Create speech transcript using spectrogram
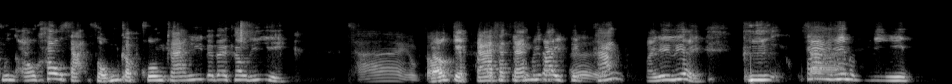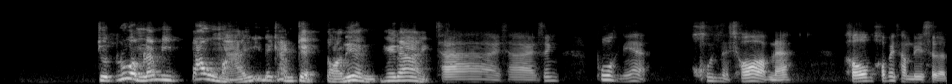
คุณเอาเข้าสะสมกับโครงการนี้จะได้เท่านี้อีก ใช่ถูกต้องแล้วเก็บตาสแตมป์ไม่ได้อีกสิบเออครั้งไปเรื่อยๆ คือสร้างใช่ให้มันมีจุดร่วมแล้วมีเป้าหมายในการเก็บต่อเนื่องให้ได้ ใช่ใช่ซึ่งพวกเนี้ย คุณน่ะชอบนะเขาเขาไปทำรีเสิร์ช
